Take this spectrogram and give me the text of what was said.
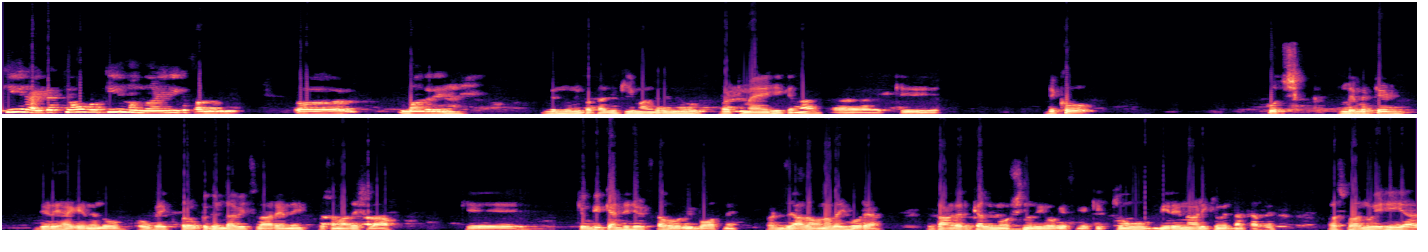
ਕੀ ਰਾਈਟ ਹੈ ਕਿਉਂ ਕੀ ਮੰਗਾਂ ਜਿਹੜੀ ਕਿਸਾਨਾਂ ਦੀ ਅਹ, ਮੰਗ ਰਹੇ ਨੇ? ਮੈਨੂੰ ਨਹੀਂ ਪਤਾ ਜੀ ਕੀ ਮੰਗ ਰਹੇ ਨੇ ਉਹ ਬਟ ਮੈਂ ਇਹੀ ਕਹਿਣਾ ਅਹ, ਕਿ ਦੇਖੋ ਕੁਝ ਲਿਮਿਟਿਡ ਜਿਹੜੇ ਹੈਗੇ ਨੇ ਲੋਕ ਉਹ ਇੱਕ ਪ੍ਰੋਪਗੈਂਡਾ ਵੀ ਚਲਾ ਰਹੇ ਨੇ ਕੁਛ ਉਹਨਾਂ ਦੇ ਖਿਲਾਫ ਕਿ ਕਿਉਂਕਿ ਕੈਂਡੀਡੇਟਸ ਤਾਂ ਹੋਰ ਵੀ ਬਹੁਤ ਨੇ ਬਟ ਜ਼ਿਆਦਾ ਉਹਨਾਂ ਦਾ ਹੀ ਹੋ ਰਿਹਾ। ਤੇ ਤਾਂ ਕਰਕੇ ਕੱਲ ਇਮੋਸ਼ਨਲ ਹੀ ਹੋ ਗਏ ਸੀਗੇ ਕਿ ਕਿਉਂ ਮੇਰੇ ਨਾਲ ਹੀ ਕਿਉਂ ਇਦਾਂ ਕਰ ਰਹੇ? ਬਸ ਤੁਹਾਨੂੰ ਇਹੀ ਆ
